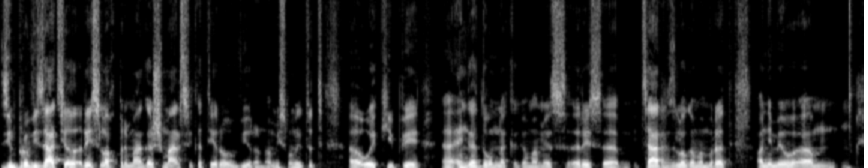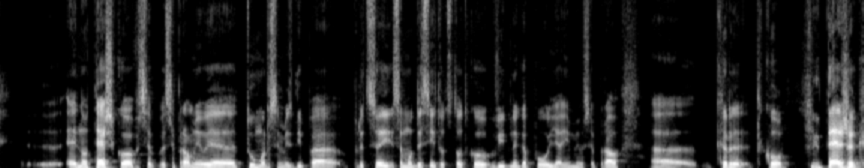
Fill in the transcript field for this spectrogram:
z improvizacijo res lahko premagaš marsikatero oviro. No? Mi smo imeli tudi uh, v ekipi uh, enega domna, ki ga imam jaz res, uh, car, zelo ga imam rad. On je imel. Um, eno težko, se, se pravi, imel je tumor, se mi zdi pa predvsej samo 10 odstotkov vidnega polja imel, se pravi, uh, kar tako. Težek,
